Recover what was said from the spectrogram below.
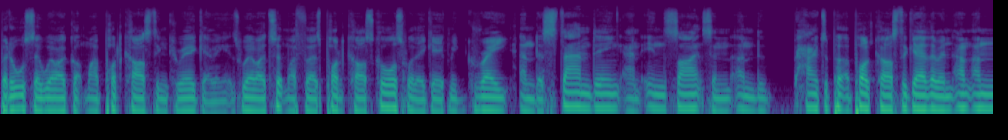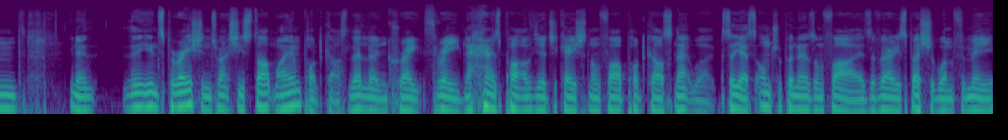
but also where i got my podcasting career going. It's where i took my first podcast course where they gave me great understanding and insights and, and how to put a podcast together and, and, and you know the inspiration to actually start my own podcast, let alone create three now as part of the Education on Fire podcast network. So, yes, Entrepreneurs on Fire is a very special one for me.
